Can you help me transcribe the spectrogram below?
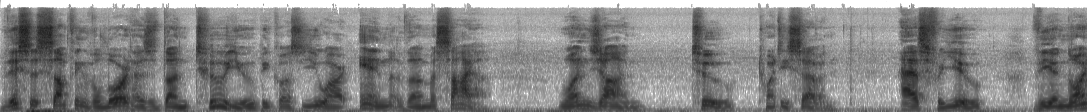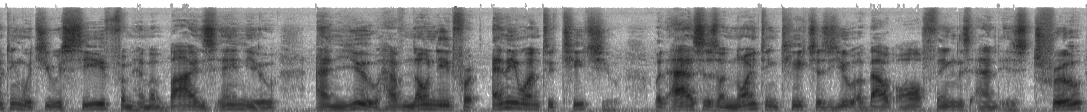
This is something the Lord has done to you because you are in the Messiah. 1 John 2:27. As for you, the anointing which you received from him abides in you, and you have no need for anyone to teach you but as his anointing teaches you about all things and is true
